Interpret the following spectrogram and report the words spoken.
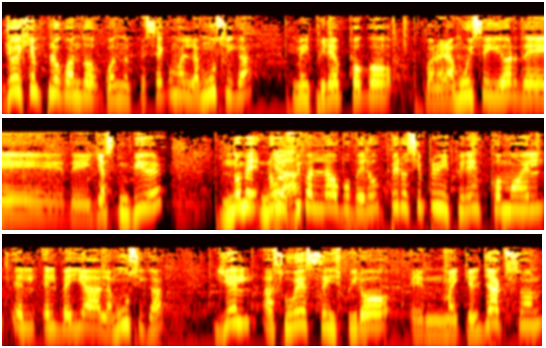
yo, ejemplo, cuando, cuando empecé como en la música, me inspiré un poco, bueno, era muy seguidor de, de Justin Bieber. No me, no me fui para el lado popero, pero siempre me inspiré en cómo él, él, él veía la música. Y él, a su vez, se inspiró en Michael Jackson,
